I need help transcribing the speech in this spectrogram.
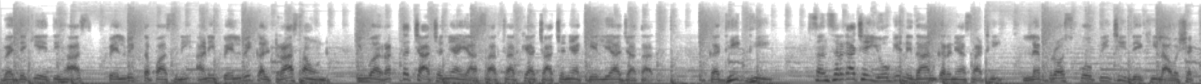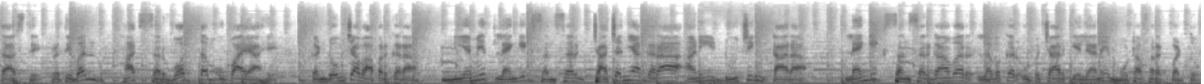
वैद्यकीय इतिहास पेल्विक तपासणी आणि पेल्विक अल्ट्रासाऊंड किंवा रक्त चाचण्या यासारख्या चाचण्या केल्या जातात. कधीकधी संसर्गाचे योग्य निदान करण्यासाठी लेप्रोस्कोपीची देखील आवश्यकता असते. प्रतिबंध हाच सर्वोत्तम उपाय आहे. कंडोमचा वापर करा. नियमित लैंगिक संसर्ग चाचण्या करा आणि डूचिंग टारा. लैंगिक संसर्गावर लवकर उपचार केल्याने मोठा फरक पडतो.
